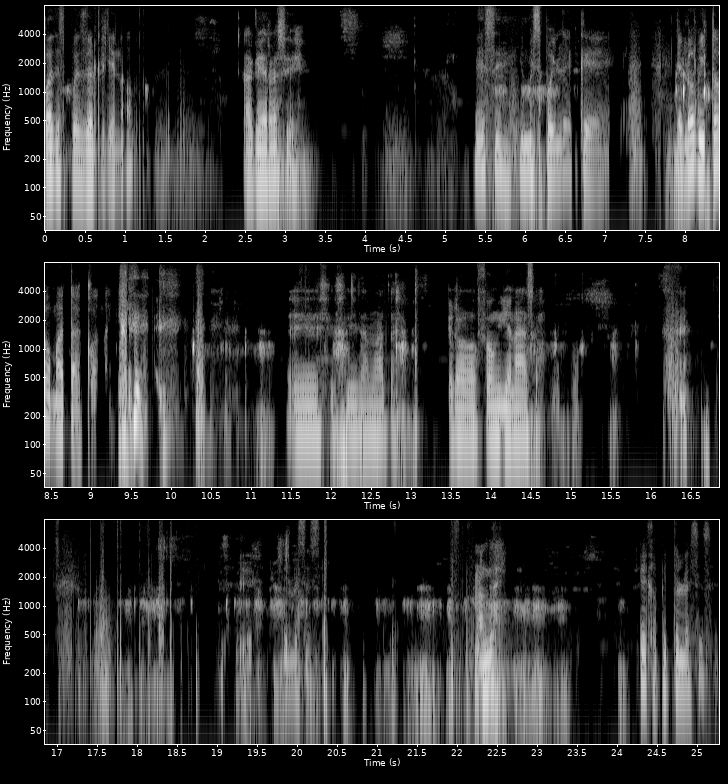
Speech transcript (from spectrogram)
va después del relleno. La guerra, sí. Ese, y me spoilé que el lobito mata a Conan. Eh, sí, sí, la mata. Pero fue un guionazo. ¿Qué es ese? ¿Dónde? ¿Qué capítulo es ese?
